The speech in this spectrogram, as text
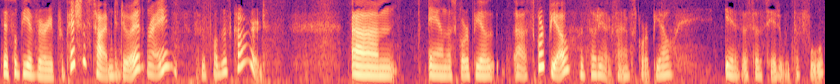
This will be a very propitious time to do it, right? So we pulled this card. Um, and the Scorpio, uh, Scorpio, the zodiac sign of Scorpio, is associated with the Fool.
